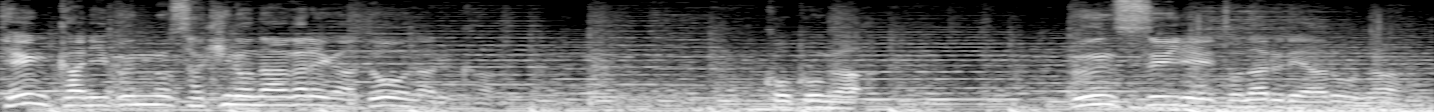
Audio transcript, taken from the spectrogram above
天下二分の先の流れがどうなるか。ここが分水嶺となるであろうな。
